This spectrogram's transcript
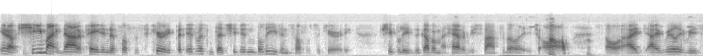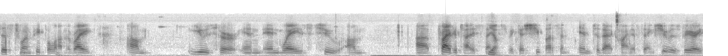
you know, she might not have paid into Social Security, but it wasn't that she didn't believe in Social Security. She believed the government had a responsibility to all. So I, I really resist when people on the right um, use her in, in ways to um, uh, privatize things yeah. because she wasn't into that kind of thing. She was very,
